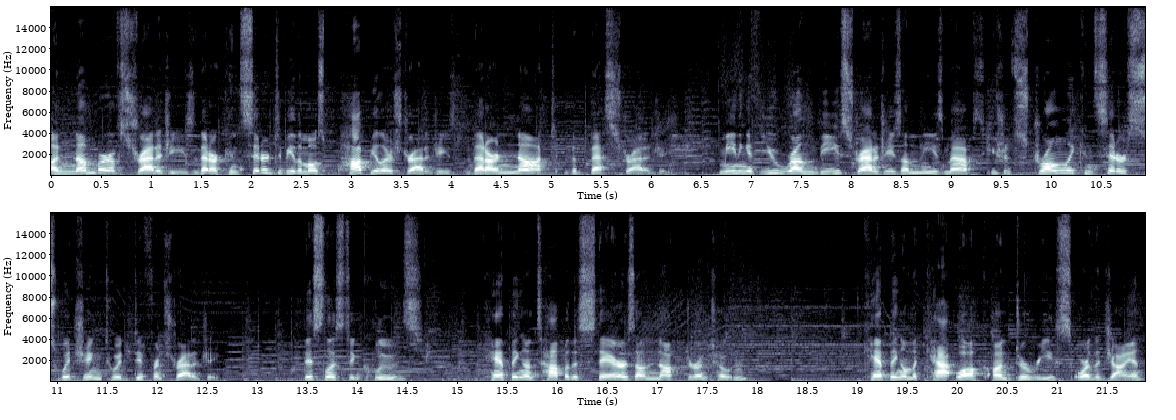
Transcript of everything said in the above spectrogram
a number of strategies that are considered to be the most popular strategies that are not the best strategy. Meaning if you run these strategies on these maps, you should strongly consider switching to a different strategy. This list includes camping on top of the stairs on Nacht der Untoten, camping on the catwalk on Der Riese or the Giant,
